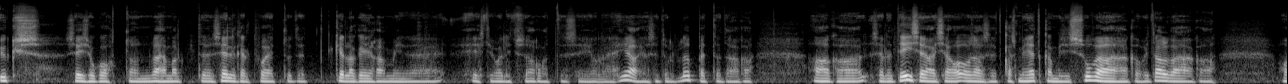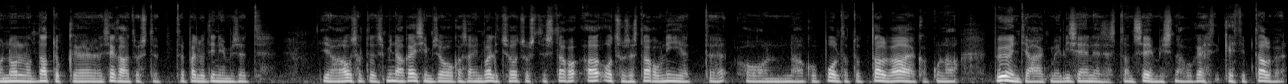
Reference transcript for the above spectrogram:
üks seisukoht on vähemalt selgelt võetud, et kellakeeramine Eesti valitsuse arvates ei ole hea ja see tuleb lõpetada, aga. Aga selle teise asja osas, et kas me jätkame siis suveajaga või talveajaga, on olnud natuke segadust, et paljud inimesed ja ausalt öeldes mina ka esimese hooga sain valitsuse otsustest aru, otsusest aru nii, et on nagu pooldatud talveaega, kuna vööndiaeg meil iseenesest on see, mis nagu kehtib talvel.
